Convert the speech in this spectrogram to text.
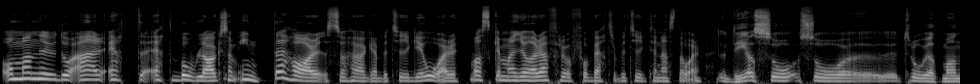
Om man nu då är ett, ett bolag som inte har så höga betyg i år, vad ska man göra för att få bättre betyg till nästa år? Dels så, så eh, tror jag att man,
